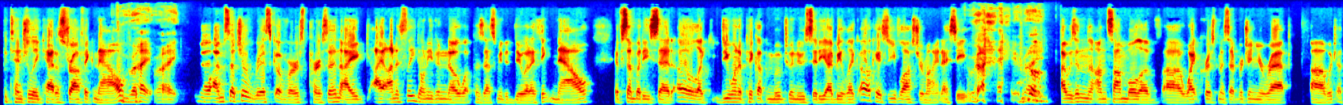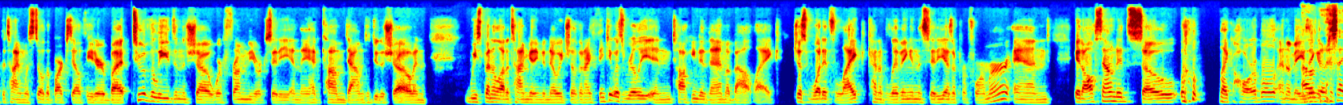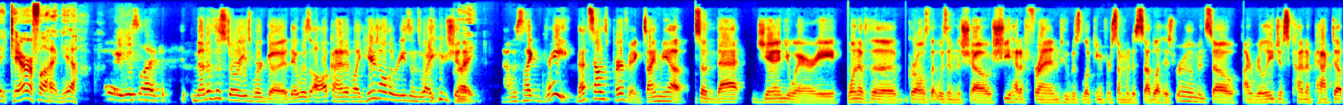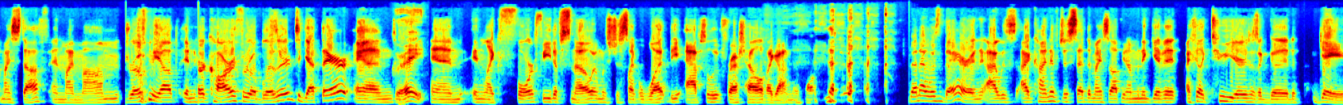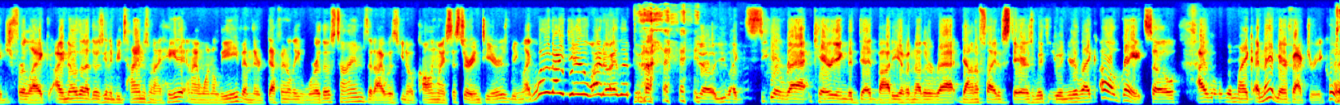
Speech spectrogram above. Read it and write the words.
potentially catastrophic now, Right, right. you know, I'm such a risk averse person. I I honestly don't even know what possessed me to do it. I think now, if somebody said, "Oh, like, do you want to pick up and move to a new city?" I'd be like, "Oh, okay, so you've lost your mind. I see." Right, right. I was in the ensemble of uh, White Christmas at Virginia Rep, uh, which at the time was still the Barksdale Theater. But two of the leads in the show were from New York City, and they had come down to do the show. And we spent a lot of time getting to know each other. And I think it was really in talking to them about like just what it's like kind of living in the city as a performer. And it all sounded so like horrible and amazing. I was going to say terrifying. Yeah. it was like none of the stories were good. It was all kind of like, here's all the reasons why you shouldn't Right. I was like, great, that sounds perfect. Sign me up. So that January, one of the girls that was in the show, she had a friend who was looking for someone to sublet his room. And so I really just kind of packed up my stuff and my mom drove me up in her car through a blizzard to get there. And Great. and in like four feet of snow and was just like, what the absolute fresh hell have I gotten myself into? Then I was there and I was, I kind of just said to myself, you know, I'm going to give it, I feel like two years is a good gauge for like, I know that there's going to be times when I hate it and I want to leave. And there definitely were those times that I was, you know, calling my sister in tears, being like, what did I do? Why do I live? Right. You know, you like see a rat carrying the dead body of another rat down a flight of stairs with you, and you're like, oh, great. So I live in like a nightmare factory. Cool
